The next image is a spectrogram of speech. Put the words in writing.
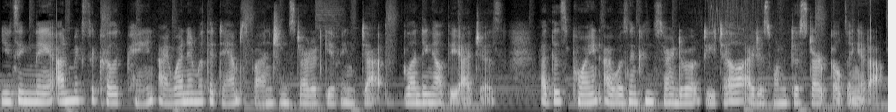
Using the unmixed acrylic paint, I went in with a damp sponge and started giving depth, blending out the edges. At this point, I wasn't concerned about detail, I just wanted to start building it up.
